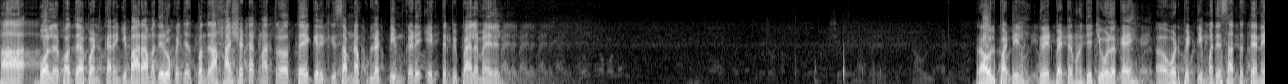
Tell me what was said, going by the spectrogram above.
हा बॉलर पाहतोय आपण. कारण की बारामध्ये रोकायच्या रोखायच्या पंधरा हा षटक मात्र तय करेल की सामना कुठल्या टीमकडे एकतर्फी पाहायला मिळेल. राहुल पाटील ग्रेट बॅटर म्हणून ज्याची ओळख आहे अ, वडपेट सातत्याने.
